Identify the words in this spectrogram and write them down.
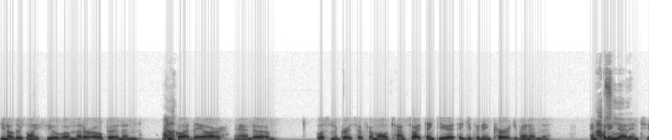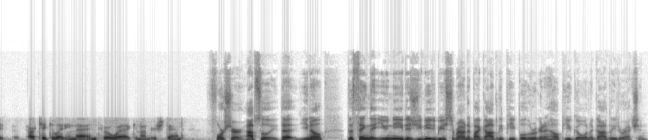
you know there's only a few of them that are open, and yeah. I'm glad they are. And um, listen to Grace FM all the time. So I thank you. I thank you for the encouragement and the and Absolutely. putting that into articulating that into a way I can understand. For sure, absolutely. That you know the thing that you need is you need to be surrounded by godly people who are going to help you go in a godly direction.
